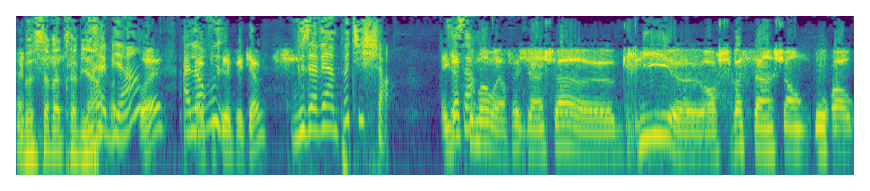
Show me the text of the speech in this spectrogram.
Ben, ça va très bien. Très bien. Ouais. Alors vous, vous avez un petit chat. Exactement, ouais. En fait, j'ai un chat euh, gris. Euh, alors, je sais pas si c'est un chat angora ou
